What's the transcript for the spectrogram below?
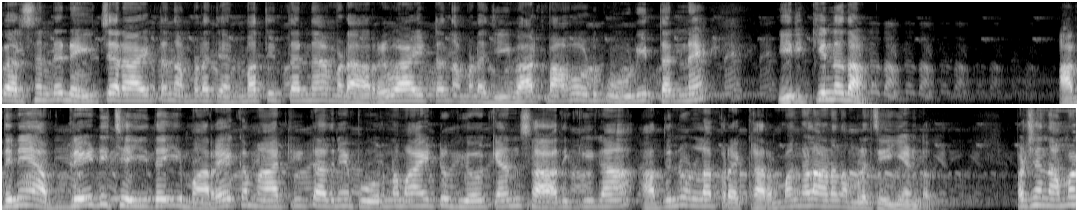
പെർസെന്റ് നേച്ചറായിട്ട് നമ്മുടെ ജന്മത്തിൽ തന്നെ നമ്മുടെ അറിവായിട്ട് നമ്മുടെ ജീവാത്മാവോട് കൂടി തന്നെ ഇരിക്കുന്നതാണ്. അതിനെ അപ്ഗ്രേഡ് ചെയ്ത് ഈ മറയൊക്കെ മാറ്റിയിട്ട് അതിനെ പൂർണമായിട്ട് ഉപയോഗിക്കാൻ സാധിക്കുക അതിനുള്ള കർമ്മങ്ങളാണ് നമ്മൾ ചെയ്യേണ്ടത്. പക്ഷെ നമ്മൾ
